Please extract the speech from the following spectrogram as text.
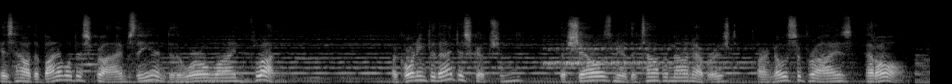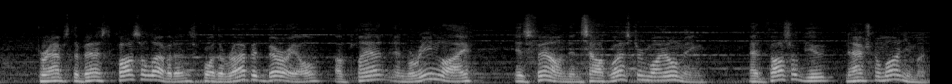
is how the Bible describes the end of the worldwide flood. According to that description, the shells near the top of Mount Everest are no surprise at all. Perhaps the best fossil evidence for the rapid burial of plant and marine life is found in southwestern Wyoming at Fossil Butte National Monument.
